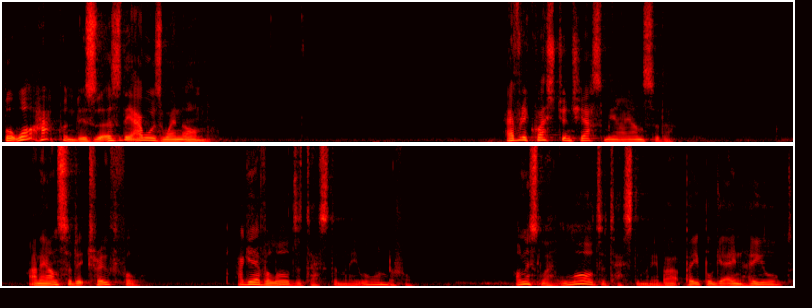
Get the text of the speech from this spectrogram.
But what happened is that as the hours went on, every question she asked me, I answered her. And I answered it truthful. I gave her loads of testimony. It was wonderful. Honestly, loads of testimony about people getting healed,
